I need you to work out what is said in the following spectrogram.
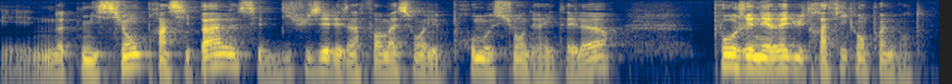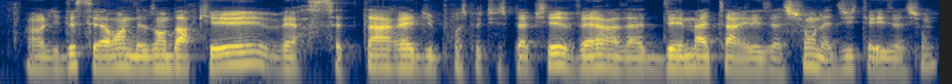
Et notre mission principale, c'est de diffuser les informations et les promotions des retailers pour générer du trafic en point de vente. L'idée, c'est vraiment de les embarquer vers cet arrêt du prospectus papier, vers la dématérialisation, la digitalisation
